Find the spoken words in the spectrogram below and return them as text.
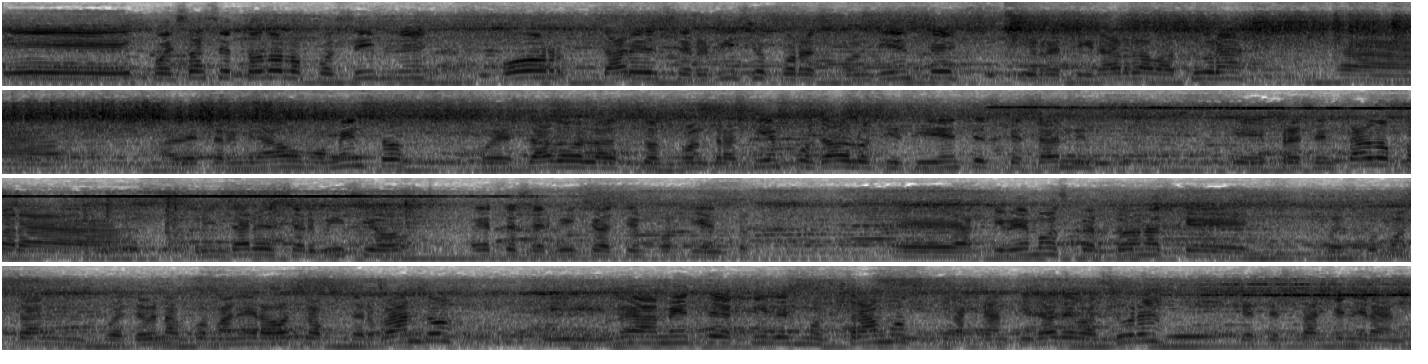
eh, pues hace todo lo posible por dar el servicio correspondiente y retirar la basura a, determinado momento, pues dado los contratiempos, dado los incidentes que se han eh, presentado para brindar el servicio, este servicio al 100%. Eh, aquí vemos personas que pues como están pues de una manera u otra observando y nuevamente aquí les mostramos la cantidad de basura que se está generando.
